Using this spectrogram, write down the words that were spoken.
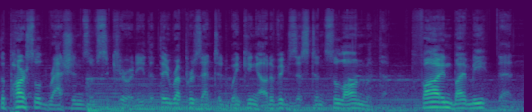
the parceled rations of security that they represented winking out of existence along with them. Fine by me, then.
